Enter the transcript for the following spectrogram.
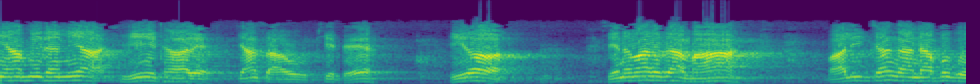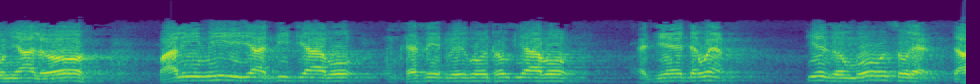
ညာမိသမျှရေးထားတဲ့ကျမ်းစာအုပ်ဖြစ်တယ်ဒီတော့ရှင်ဓမ္မရကမှာပါဠိကျမ်းဂန္ဓာပုဂ္ဂိုလ်များလို့ပါဠိနည်းရတိကြဖို့ခက်စစ်တွေကိုထုတ်ပြဖို့အကျယ်တဝက်ပြည့်စုံဖို့ဆိုတဲ့တာ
